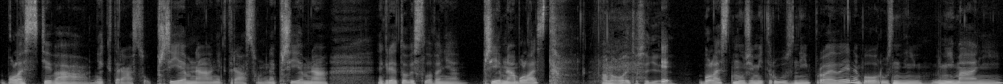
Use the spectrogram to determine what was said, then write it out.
bolestivá, některá jsou příjemná, některá jsou nepříjemná, někde je to vysloveně příjemná bolest. Ano, i to se děje. I bolest může mít různý projevy nebo různý vnímání.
